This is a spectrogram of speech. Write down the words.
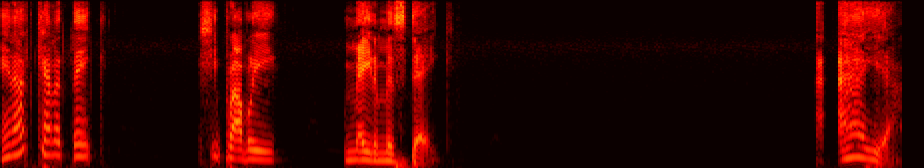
And I kind of think she probably made a mistake. Ah, yeah.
